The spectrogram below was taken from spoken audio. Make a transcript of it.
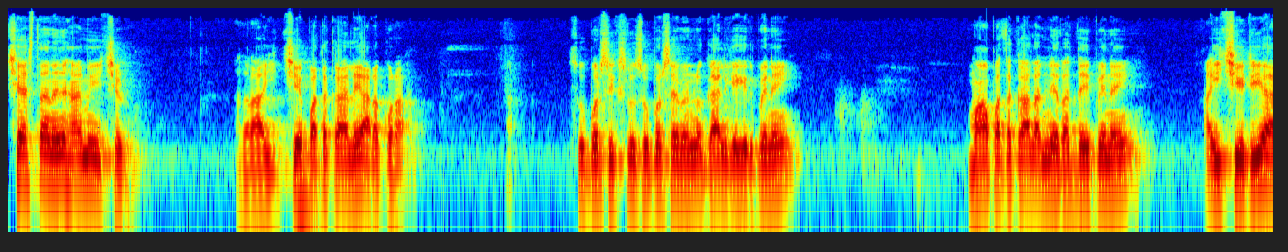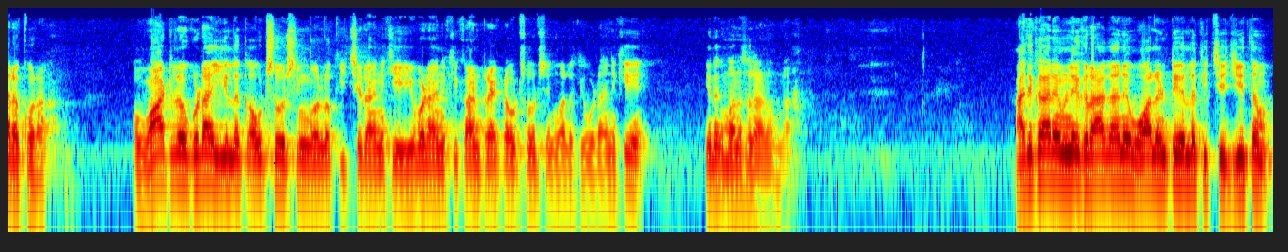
చేస్తానని హామీ ఇచ్చాడు. అసలు ఆ ఇచ్చే పథకాలే అరకుర. సూపర్ సిక్స్లు సూపర్ సెవెన్లు గాలికి ఎగిరిపోయినాయి. మా పథకాలు అన్నీ రద్దయిపోయినాయి. అవి ఇచ్చేటివి అరకుర. వాటిలో కూడా వీళ్ళకి అవుట్ సోర్సింగ్ వాళ్ళకి ఇచ్చడానికి ఇవ్వడానికి కాంట్రాక్ట్ అవుట్ సోర్సింగ్ వాళ్ళకి ఇవ్వడానికి ఈయనకు మనసు రావడంలా అధికారంలోకి రాగానే వాలంటీర్లకు ఇచ్చే జీతం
